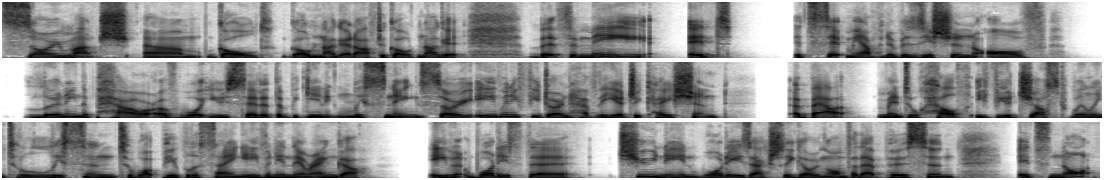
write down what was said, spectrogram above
so much um, gold, gold nugget after gold nugget. But for me, it it set me up in a position of learning the power of what you said at the beginning, listening. So even if you don't have the education about mental health, if you're just willing to listen to what people are saying, even in their anger, even what is the tune in, what is actually going on for that person, it's not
